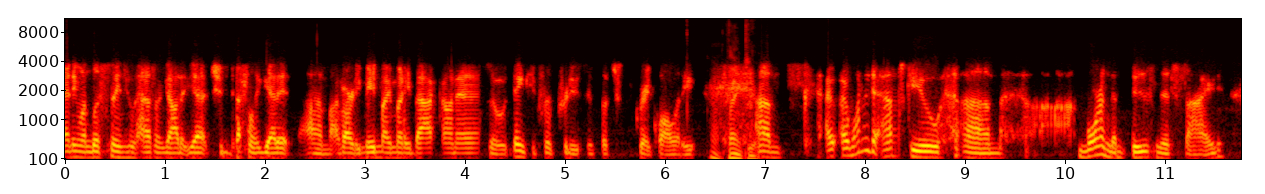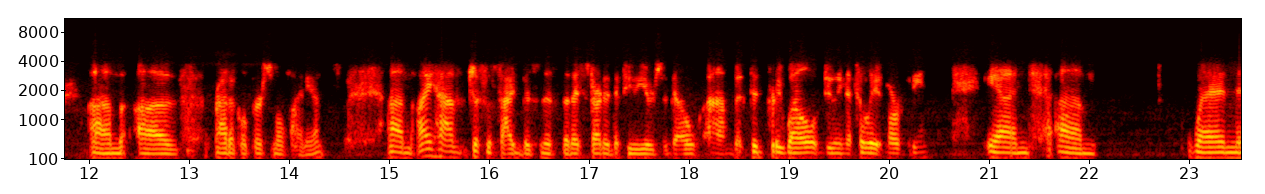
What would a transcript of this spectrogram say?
anyone listening who hasn't got it yet should definitely get it. Um, I've already made my money back on it, so thank you for producing such great quality. Oh, thank you. Um, I, I, wanted to ask you um, more on the business side. Um, of radical personal finance. Um, I have just a side business that I started a few years ago, um, but did pretty well doing affiliate marketing. And when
